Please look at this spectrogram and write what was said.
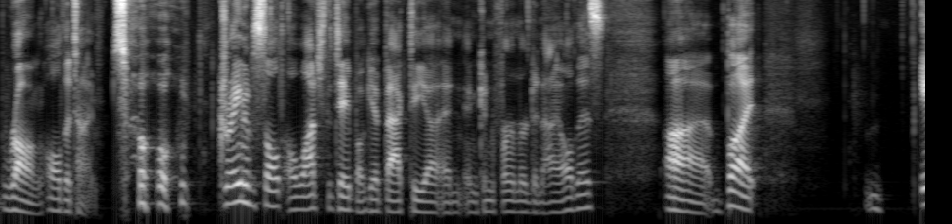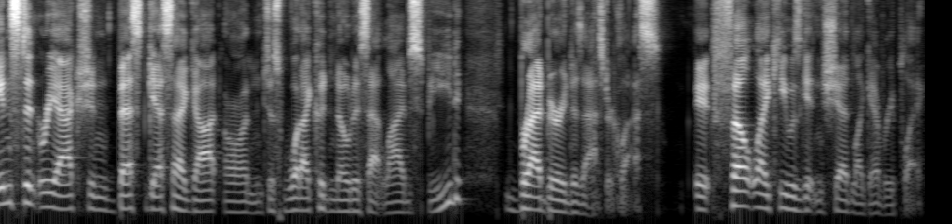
wrong all the time. So grain of salt. I'll watch the tape. I'll get back to you and, and confirm or deny all this. Uh, but instant reaction, best guess I got on just what I could notice at live speed, Bradbury disaster class. It felt like he was getting shed like every play.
